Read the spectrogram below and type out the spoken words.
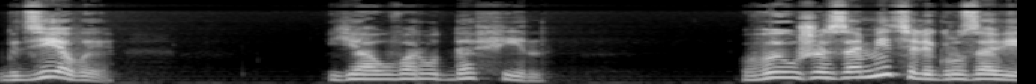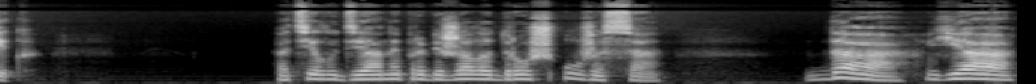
Где вы? Я у ворот Дофин. Вы уже заметили грузовик? По телу Дианы пробежала дрожь ужаса. «Да, я...»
